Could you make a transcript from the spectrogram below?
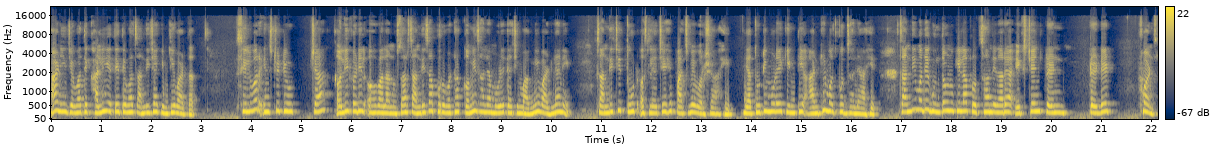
आणि जेव्हा ते खाली येते तेव्हा चांदीच्या किमती वाढतात. सिल्वर इन्स्टिट्यूट च्या अलीकडील अहवालानुसार चांदीचा पुरवठा कमी झाल्यामुळे त्याची मागणी वाढल्याने चांदीची तूट असल्याचे हे पाचवे वर्ष आहे. या तुटीमुळे किमती आणखी मजबूत झाल्या आहेत. चांदीमध्ये गुंतवणुकीला प्रोत्साहन देणाऱ्या एक्सचेंज ट्रेंड ट्रेडेड फंड्स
